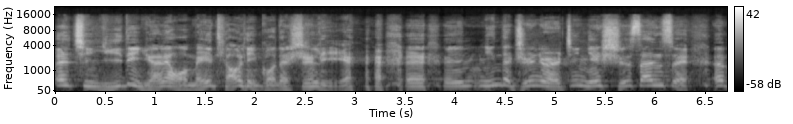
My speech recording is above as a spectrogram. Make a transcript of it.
呃，请一定原谅我没调理过的失礼。呃，呃您的侄女今年十三岁，呃。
